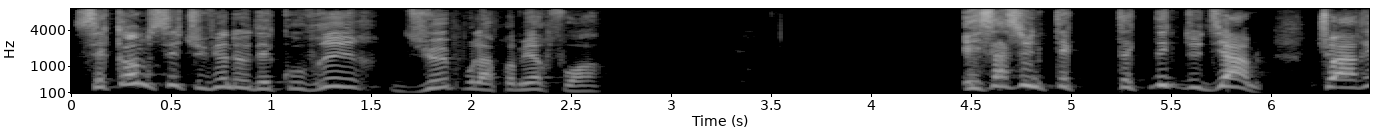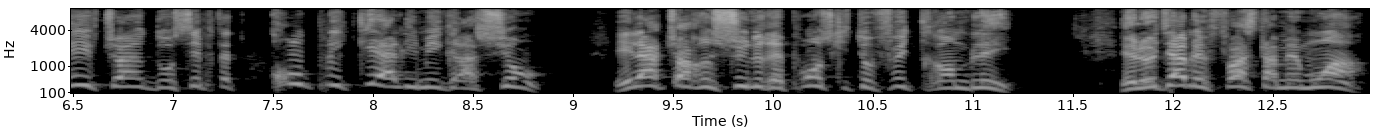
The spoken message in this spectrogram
c'est comme si tu viens de découvrir Dieu pour la première fois. Et ça, c'est une technique du diable. Tu arrives, tu as un dossier peut-être compliqué à l'immigration. Et là, tu as reçu une réponse qui te fait trembler. Et le diable efface ta mémoire.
